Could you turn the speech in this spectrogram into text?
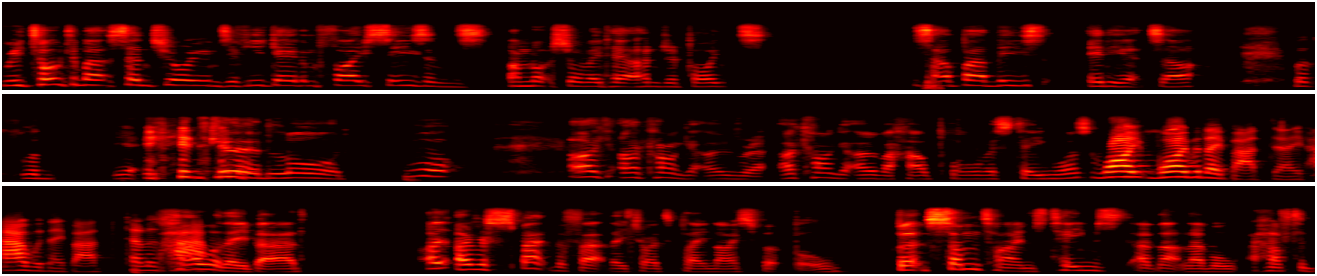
we talked about Centurions. If you gave them five seasons, I'm not sure they'd hit 100 points. That's how bad these idiots are. Well, well yeah. Good lord. What? I, I can't get over it. I can't get over how poor this team was. why why were they bad, Dave? How were they bad? Tell us How were they bad? I, I respect the fact they tried to play nice football, but sometimes teams at that level have to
